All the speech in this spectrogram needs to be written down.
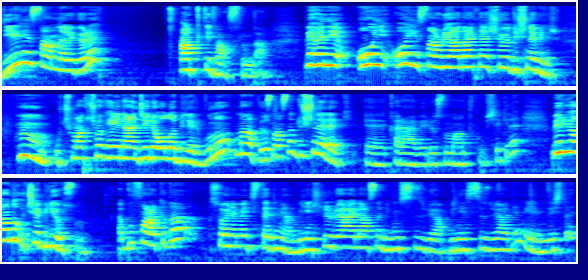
diğer insanlara göre aktif aslında. Ve hani o, o insan rüya derken şöyle düşünebilir. Hmm, uçmak çok eğlenceli olabilir. Bunu ne yapıyorsun? Aslında düşünerek e, karar veriyorsun mantıklı bir şekilde. Ve rüyanda uçabiliyorsun. Bu farkı da söylemek istedim yani. Bilinçli rüya ile aslında bilinçsiz rüya, bilinçsiz rüya demeyelim de işte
